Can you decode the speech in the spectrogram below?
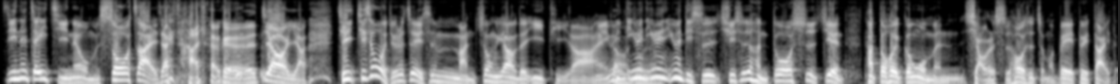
今天这一集呢，我们收在在谈那个教养。其实，其实我觉得这也是蛮重要的议题啦。因为，因为，因为，因为其实，其实很多事件它都会跟我们小的时候是怎么被对待的。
